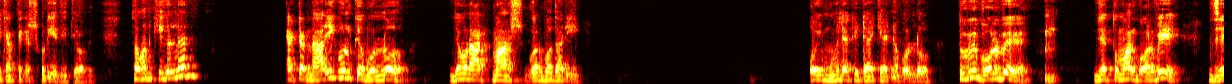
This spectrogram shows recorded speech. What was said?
এখান থেকে সরিয়ে দিতে হবে। তখন কি করলেন? একটা নারীগুলকে বলল, যেমন আট মাস গর্ভধারী, ওই মহিলাকে ডাকে এনে বলল, তুমি বলবে যে তোমার গর্ভে যে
